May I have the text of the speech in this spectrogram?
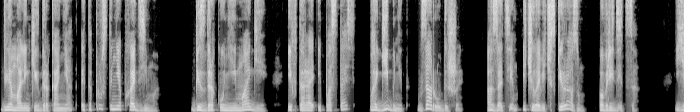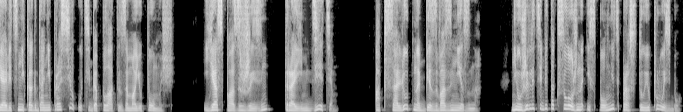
Для маленьких драконят это просто необходимо. Без драконьей магии их вторая ипостась погибнет в зародыше а затем и человеческий разум повредится. Я ведь никогда не просил у тебя платы за мою помощь. Я спас жизнь троим детям. Абсолютно безвозмездно. Неужели тебе так сложно исполнить простую просьбу?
